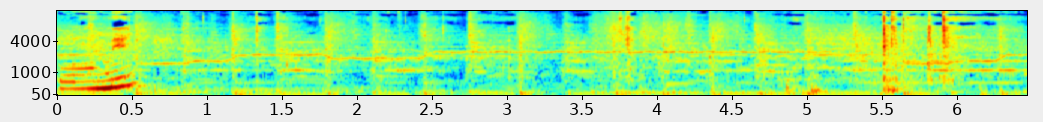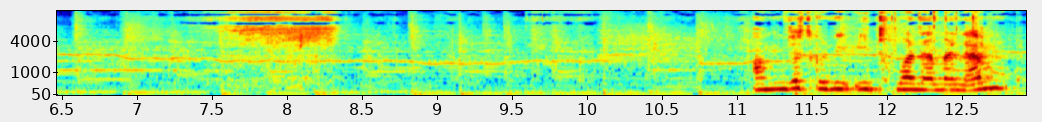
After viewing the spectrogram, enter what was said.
forming? I'm just gonna eat one M&M.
